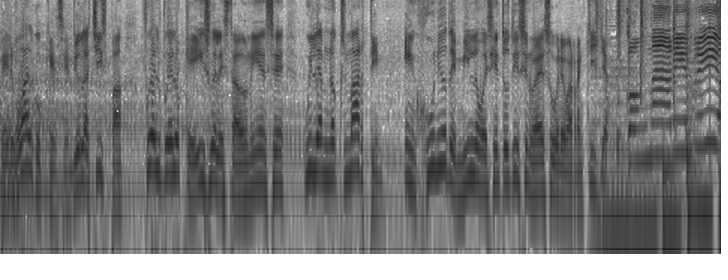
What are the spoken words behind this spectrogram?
Pero algo que encendió la chispa fue el vuelo que hizo el estadounidense William Knox Martin en junio de 1919 sobre Barranquilla. Con Mari Río,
